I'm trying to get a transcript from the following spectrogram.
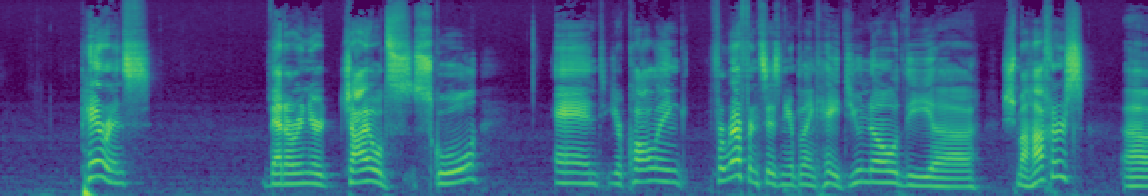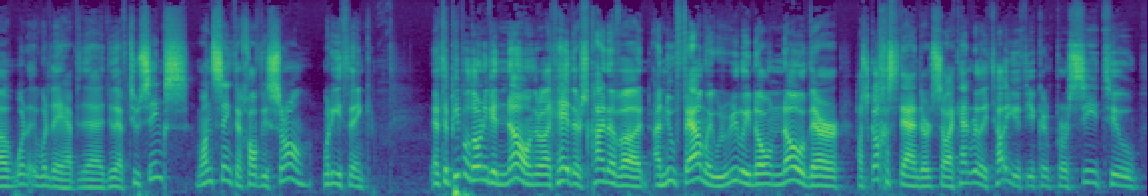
parents that are in your child's school, and you're calling for references, and you're blank. Hey, do you know the uh? Uh, what, what do they have? Uh, do they have two sinks? One sink, the Chalav Yisrael? What do you think? If the people don't even know, and they're like, hey, there's kind of a, a new family, we really don't know their hashgacha standards, so I can't really tell you if you can proceed to,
